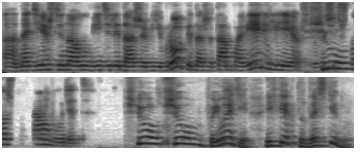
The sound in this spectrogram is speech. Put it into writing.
а, Надеждина увидели даже в Европе, даже там поверили, что, все. значит, что, что там будет. Все, все, понимаете, эффекта достигнут.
